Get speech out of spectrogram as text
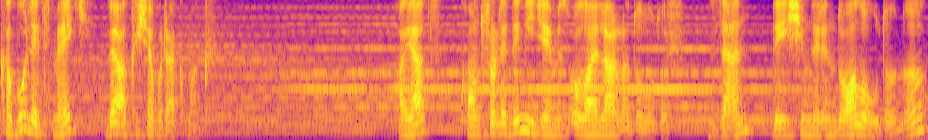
Kabul etmek ve akışa bırakmak. Hayat, kontrol edemeyeceğimiz olaylarla doludur. Zen, değişimlerin doğal olduğunu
